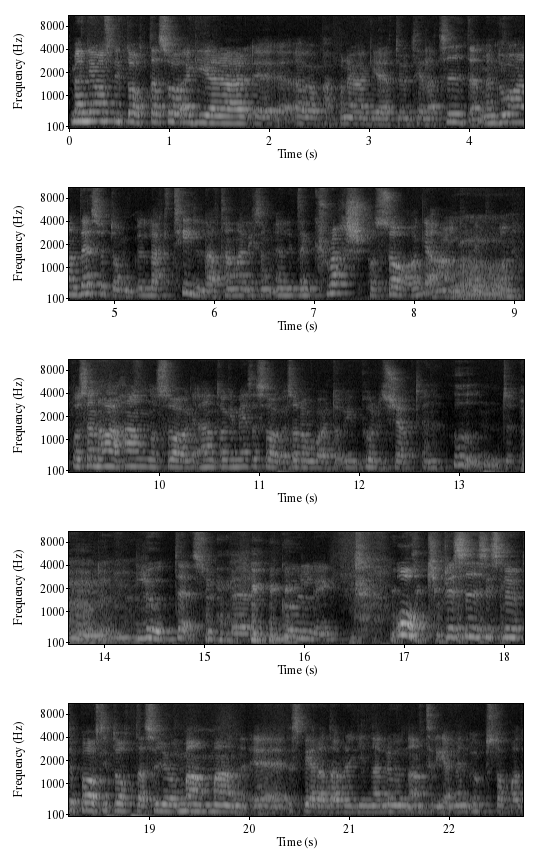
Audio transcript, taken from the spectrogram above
Men i avsnitt 8 så agerar, eh, pappan har agerat ut hela tiden, men då har han dessutom lagt till att han har liksom en liten crush på Saga har han kommit på. Och sen har han och Saga, han tagit med sig Saga så har de varit och impulsköpt en hund. Mm. Ludde, supergullig. Och precis i slutet på avsnitt 8 så gör mamman, eh, spelad av Regina Lund, entré med en uppstoppad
